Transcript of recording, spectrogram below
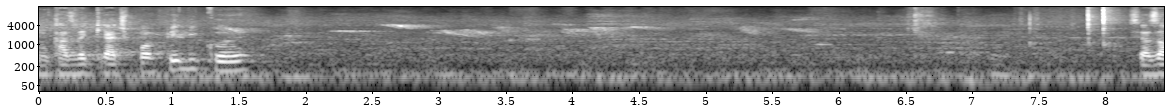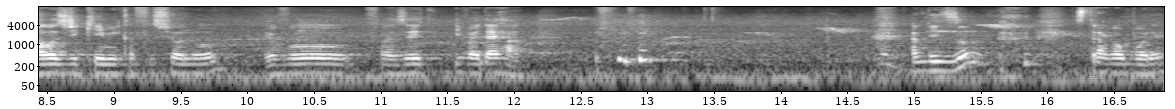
No caso vai criar tipo uma película, né? Se as aulas de química funcionou, eu vou fazer e vai dar errado. Avisou? Estragar o boné.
